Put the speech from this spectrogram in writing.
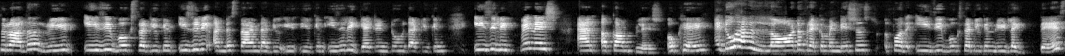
so rather read easy books that you can easily understand that you you can easily get into that you can easily finish and accomplish okay? I do have a lot of recommendations for the easy books that you can read like this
